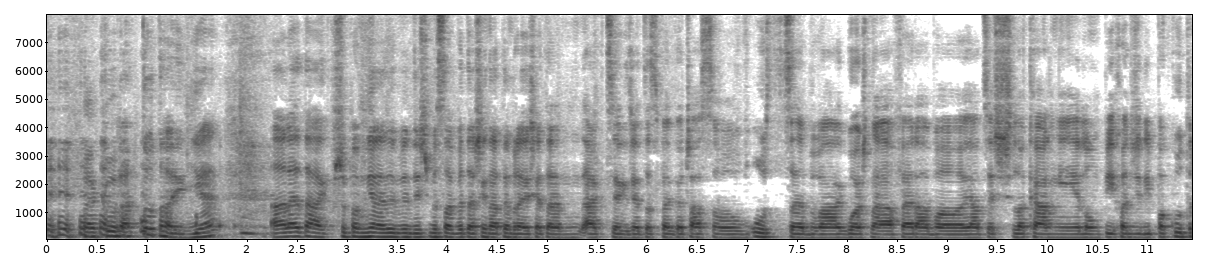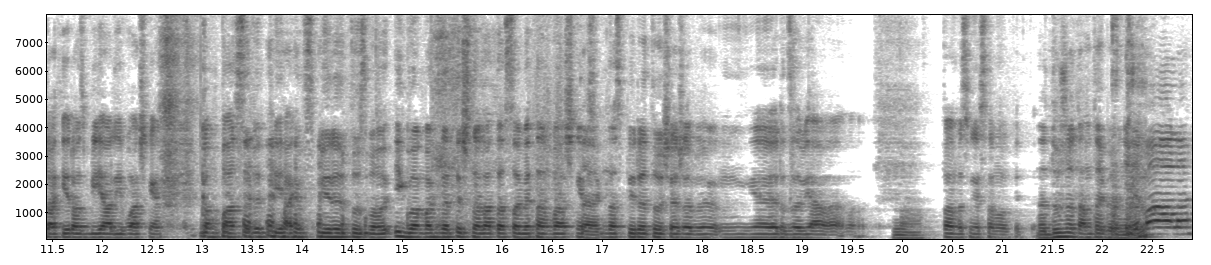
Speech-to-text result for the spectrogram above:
Akurat tutaj nie, ale tak, przypomnieliśmy sobie też i na tym rejsie tę akcję, gdzie to swego czasu w Ustce była głośna afera, bo jacyś lokalni lumpi chodzili po kutrach i rozbijali właśnie kompasy, wypijając spirytus, bo igła magnetyczna lata sobie tam właśnie Tak. na spirytusie, żeby nie rdzewiała. No. No. Pomysł niesamowity. no dużo tam tego nie ma, ale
